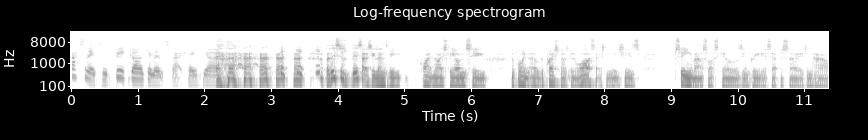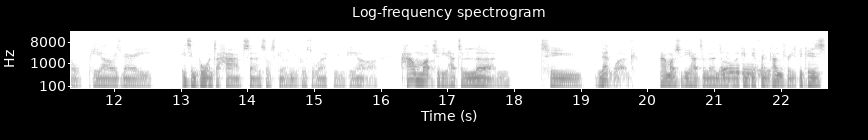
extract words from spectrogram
fascinating big arguments about KPIs but this is this actually lends me quite nicely onto the point of the question I was going to ask actually which is speaking about soft skills in previous episodes and how PR is very it's important to have certain soft skills when it comes to working in PR. How much have you had to learn to network? How much have you had to learn to network in different oh. countries? Because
